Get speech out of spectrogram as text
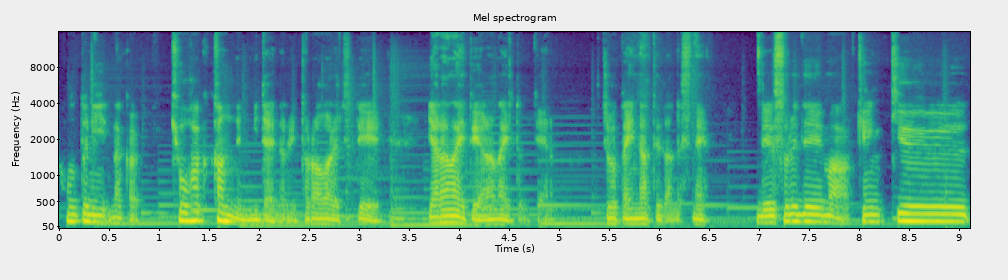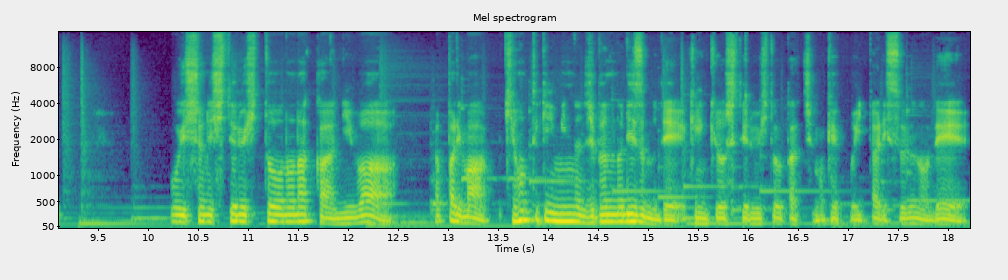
本当になんか脅迫観念みたいなのにとらわれてて、やらないとやらないとみたいな状態になってたんですね。で、それでまあ、研究を一緒にしてる人の中には、やっぱりまあ、基本的にみんな自分のリズムで研究をしてる人たちも結構いたりするので、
